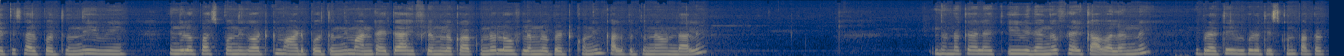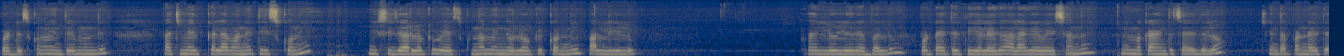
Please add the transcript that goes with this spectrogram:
అయితే సరిపోతుంది. ఇవి ఇందులో పసుపు ఉంది కాబట్టి మాడిపోతుంది. మంట అయితే హై ఫ్లేమ్లో కాకుండా లో ఫ్లేమ్లో పెట్టుకొని కలుపుతూనే ఉండాలి. దొండకాయలు అయితే ఈ విధంగా ఫ్రై కావాలండి. ఇప్పుడైతే ఇవి కూడా తీసుకొని పక్కకు పెట్టేసుకుని ఇంతకుముందు పచ్చిమిరపకాయలు అవన్నీ తీసుకొని మిక్సీ జార్లోకి వేసుకుందాం. ఇందులోకి కొన్ని పల్లీలు వెల్లుల్లి రెబ్బలు పొట్టు అయితే తీయలేదు. అలాగే వేసాను. నిమ్మకాయ ఇంత సైజులో చింతపండు అయితే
